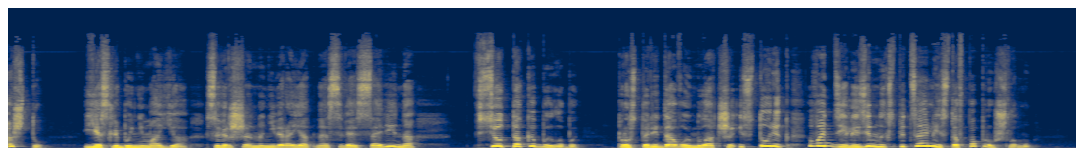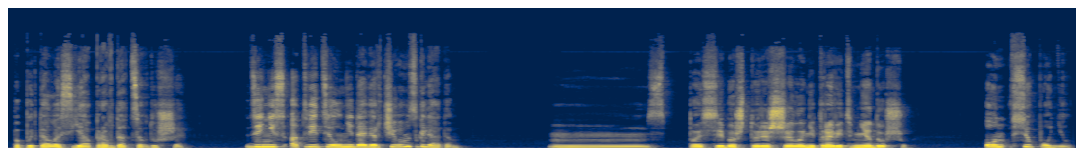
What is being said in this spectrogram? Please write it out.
А что, если бы не моя совершенно невероятная связь с Арина, все так и было бы – Просто рядовой младший историк в отделе земных специалистов по прошлому. Попыталась я оправдаться в душе. Денис ответил недоверчивым взглядом. «М -м, «Спасибо, что решила не травить мне душу». Он все понял.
